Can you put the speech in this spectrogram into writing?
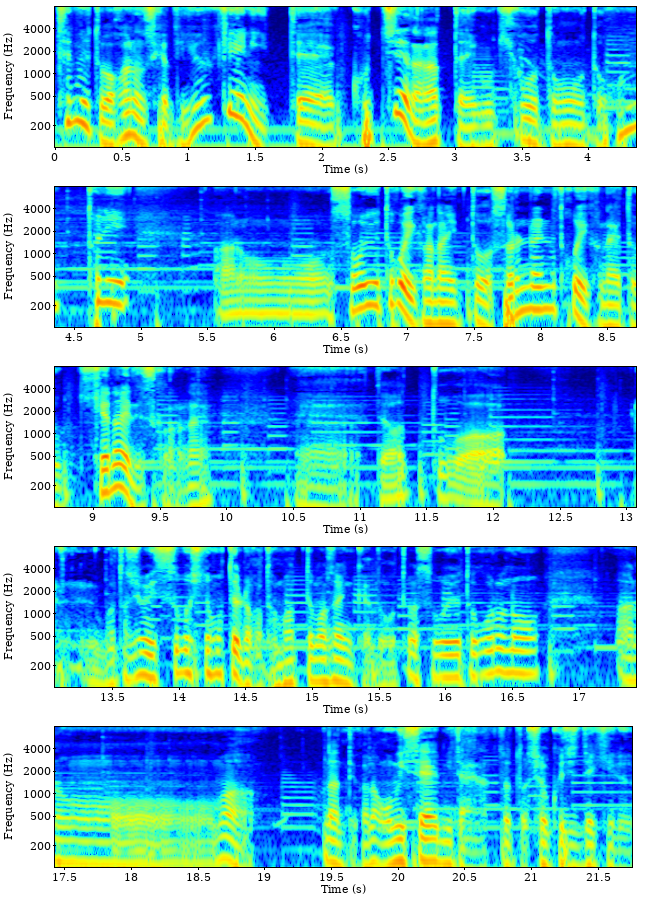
てみるとわかるんですけど、UK に行って、こっちで習った英語を聞こうと思うと、本当に、あのー、そういうとこ行かないと、それなりのとこ行かないと聞けないですからね。えー、で、あとは、私は五つ星のホテルなんか泊まってませんけど、そういうところの、あのー、まあ、なんていうかな、お店みたいな、ちょっと食事できる、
